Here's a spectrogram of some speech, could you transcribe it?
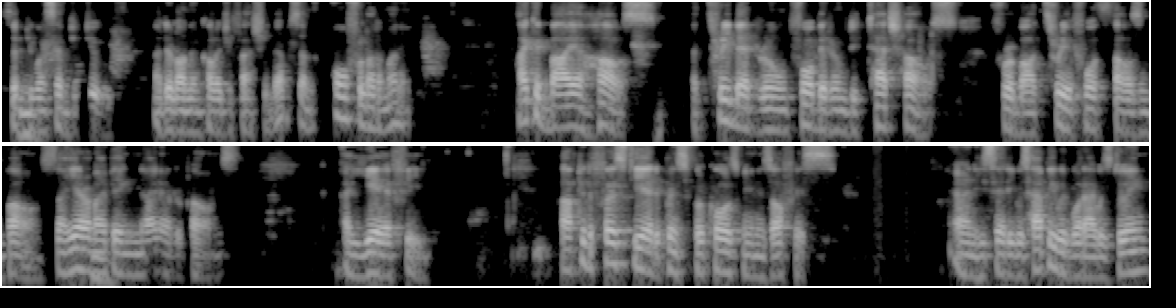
71, 72 at the London College of Fashion. That was an awful lot of money. I could buy a house, a three bedroom, four bedroom detached house for about three or four thousand pounds. So here am I hmm. paying 900 pounds a year fee. After the first year, the principal calls me in his office and he said he was happy with what I was doing.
